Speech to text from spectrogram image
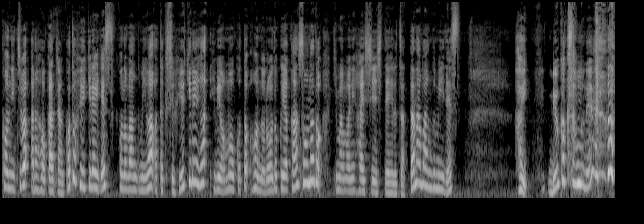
こんにちは、アラフォー母ちゃんこと冬木玲です。この番組は私冬木玲が日々思うこと、本の朗読や感想など気ままに配信している雑多な番組です。はい。龍角散がね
